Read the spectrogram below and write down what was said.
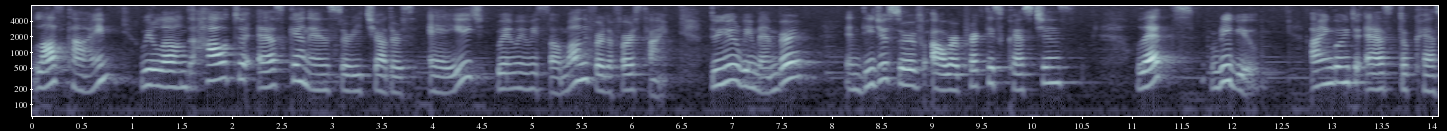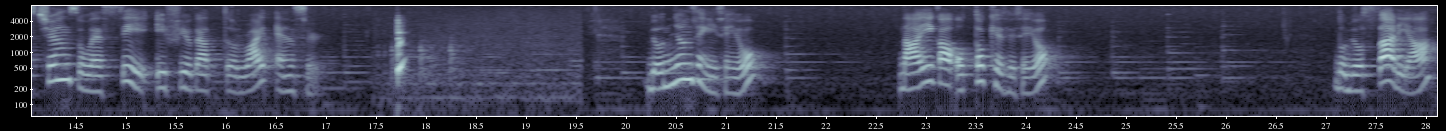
Last time, we learned how to ask and answer each other's age when we meet someone for the first time. Do you remember? And did you solve our practice questions? Let's review. I'm going to ask the questions, so let's see if you got the right answer. 몇 년생이세요? 나이가 어떻게 되세요? 너 몇 살이야?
